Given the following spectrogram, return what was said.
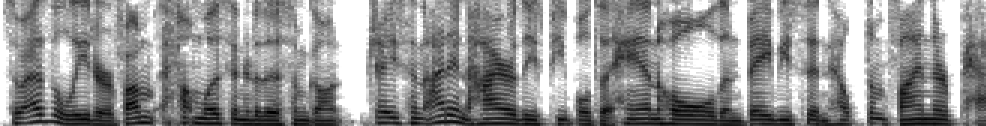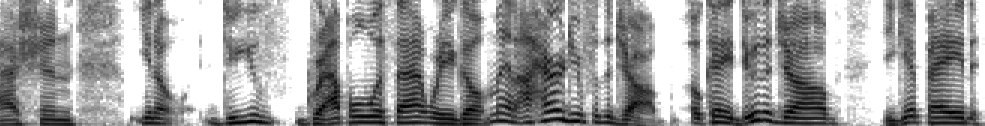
So as a leader, if I'm if I'm listening to this, I'm going, Jason, I didn't hire these people to handhold and babysit and help them find their passion. You know, do you grapple with that where you go, man, I hired you for the job. Okay, do the job, you get paid,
